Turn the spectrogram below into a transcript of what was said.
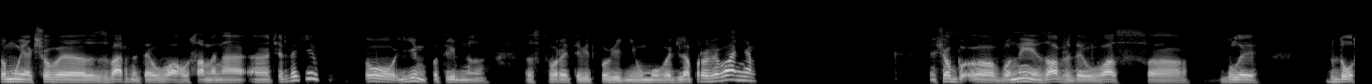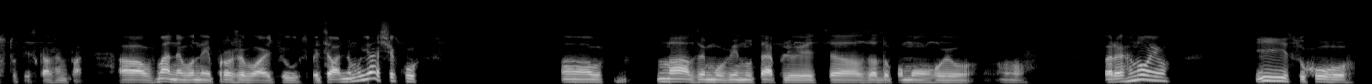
Тому, якщо ви звернете увагу саме на е, черв'яків, то їм потрібно створити відповідні умови для проживання, щоб е, вони завжди у вас були в доступі, скажімо так. А в мене вони проживають у спеціальному ящику. На зиму він утеплюється за допомогою перегною і сухого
